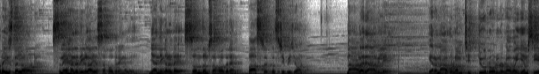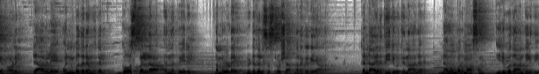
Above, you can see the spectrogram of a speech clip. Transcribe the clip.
പ്രൈസ് ദ ലോഡ് സ്നേഹനദികളായ സഹോദരങ്ങളെ ഞാൻ നിങ്ങളുടെ സ്വന്തം സഹോദരൻ പാസ്റ്റർ ക്രിസ്റ്റി ബി ജോൺ. നാളെ രാവിലെ എറണാകുളം ചിറ്റൂർ റോഡിലുള്ള വൈ എം സി എ ഹാളിൽ രാവിലെ ഒൻപതര മുതൽ ഗോസ്പല്ല എന്ന പേരിൽ നമ്മളുടെ വിടുതൽ ശുശ്രൂഷ നടക്കുകയാണ്. രണ്ടായിരത്തി ഇരുപത്തിനാല് നവംബർ മാസം ഇരുപതാം തീയതി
